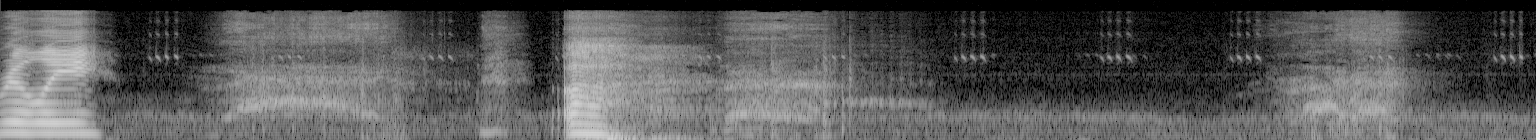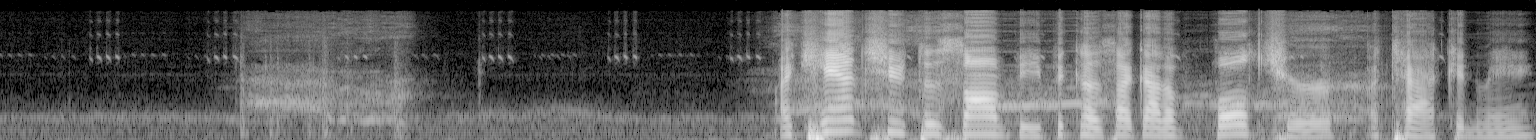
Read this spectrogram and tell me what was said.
Really? Ugh. I can't shoot the zombie because I got a vulture attacking me.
